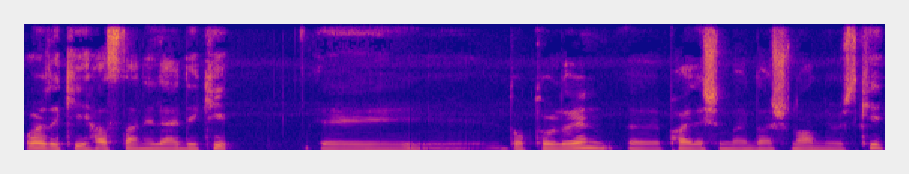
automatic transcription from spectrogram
Oradaki hastanelerdeki e, doktorların e, paylaşımlarından şunu anlıyoruz ki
